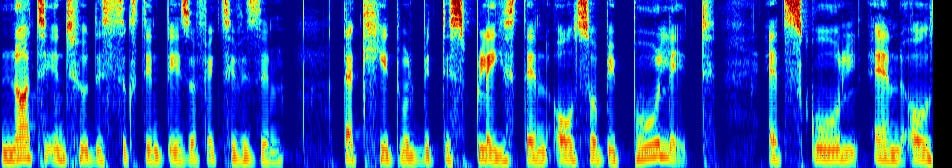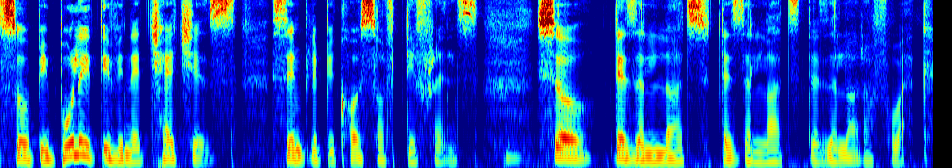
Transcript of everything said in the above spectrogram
not into the 16 days of activism, the kid will be displaced and also be bullied at school and also be bullied even at churches simply because of difference. Mm-hmm. So there's a lot, there's a lot, there's a lot of work.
